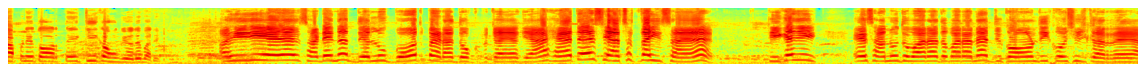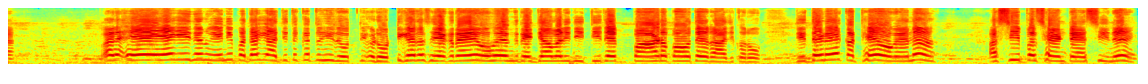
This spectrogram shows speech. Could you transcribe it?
ਆਪਣੇ ਤੌਰ ਤੇ ਕੀ ਕਹੋਗੇ ਉਹਦੇ ਬਾਰੇ? ਅਸੀਂ ਜੀ ਇਹ ਸਾਡੇ ਨਾ ਦਿਲ ਨੂੰ ਬਹੁਤ ਭੈੜਾ ਦੁੱਖ ਪਹੁੰਚਾਇਆ ਗਿਆ। ਹੈ ਤੇ ਸਿਆਸਤ ਦਾ ਹਿੱਸਾ ਹੈ। ਠੀਕ ਹੈ ਜੀ? ਇਹ ਸਾਨੂੰ ਦੁਬਾਰਾ ਦੁਬਾਰਾ ਨਾ ਜਗਾਉਣ ਦੀ ਕੋਸ਼ਿਸ਼ ਕਰ ਰਹੇ ਆ। ਪਰ ਇਹ ਇਹ ਕਿ ਇਹਨਾਂ ਨੂੰ ਇਹ ਨਹੀਂ ਪਤਾ ਕਿ ਅੱਜ ਤੱਕ ਤੁਸੀਂ ਰੋਟੀ, ਰੋਟੀਆਂ ਤਾਂ ਸੇਕ ਰਹੇ ਹੋ, ਉਹ ਅੰਗਰੇਜ਼ਾਂ ਵਾਲੀ ਨੀਤੀ ਤੇ ਪਾੜ ਪਾਓ ਤੇ ਰਾਜ ਕਰੋ। ਜਿੱਦਣ ਇਹ ਇਕੱਠੇ ਹੋ ਗਏ ਨਾ 80% ਐਸੀ ਨੇ।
